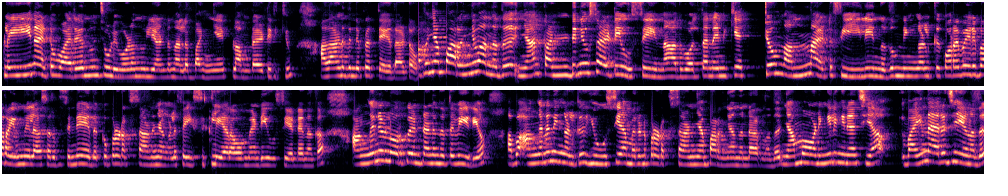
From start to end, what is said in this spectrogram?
പ്ലെയിൻ ആയിട്ട് വരയൊന്നും ചുളിവോടൊന്നും ഇല്ലാണ്ട് നല്ല ഭംഗിയായി പ്ലംഡ് ആയിട്ടിരിക്കും അതാണ് ഇതിന്റെ പ്രത്യേകത കേട്ടോ. അപ്പൊ ഞാൻ പറഞ്ഞു വന്നത് ഞാൻ കണ്ടിന്യൂസ് ആയിട്ട് യൂസ് ചെയ്യുന്ന അതുപോലെ തന്നെ എനിക്ക് ഏറ്റവും നന്നായിട്ട് ഫീൽ ചെയ്യുന്നതും നിങ്ങൾക്ക് കുറെ പേര് പറയും നിലാസർബിസിന്റെ ഏതൊക്കെ പ്രൊഡക്ട്സ് ആണ് ഞങ്ങൾ ഫേസ് ക്ലിയർ ആവാൻ വേണ്ടി യൂസ് ചെയ്യേണ്ടതെന്നൊക്കെ. അങ്ങനെയുള്ളവർക്ക് വേണ്ടിയിട്ടാണ് ഇന്നത്തെ വീഡിയോ അപ്പൊ അങ്ങനെ നിങ്ങൾക്ക് യൂസ് ചെയ്യാൻ പറ്റുന്ന പ്രൊഡക്ട്സ് ആണ് ഞാൻ പറഞ്ഞു തന്നിട്ടുണ്ടായിരുന്നത്. ഞാൻ മോർണിംഗിൽ ഇങ്ങനെയാ ചെയ്യുക വൈകുന്നേരം ചെയ്യണത്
